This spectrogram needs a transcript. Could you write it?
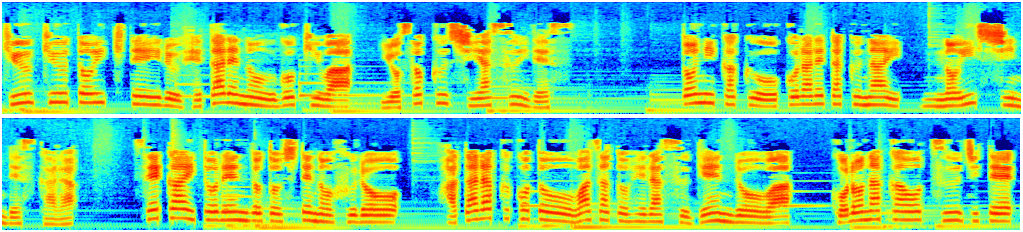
救急と生きているヘタレの動きは予測しやすいです。とにかく怒られたくない、の一心ですから。世界トレンドとしてのフロー、働くことをわざと減らす言動は、コロナ禍を通じて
